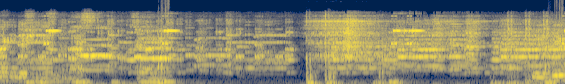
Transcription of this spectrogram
My conditioning isn't the best. So. Do do.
